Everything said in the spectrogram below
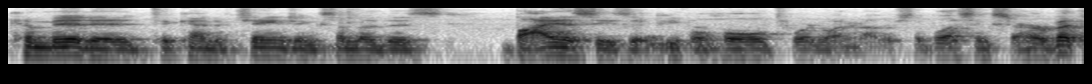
committed to kind of changing some of this biases that people hold toward one another. So blessings to her. But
